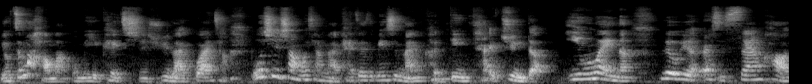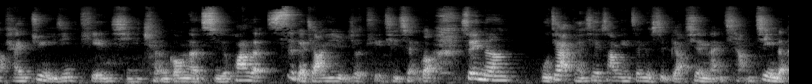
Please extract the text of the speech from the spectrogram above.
有这么好吗？我们也可以持续来观察。不过事实上，我想买盘在这边是蛮肯定台骏的。因为呢，六月二十三号台骏已经填息成功了，只花了四个交易日就填息成功，所以呢。股价短线上面真的是表现蛮强劲的，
